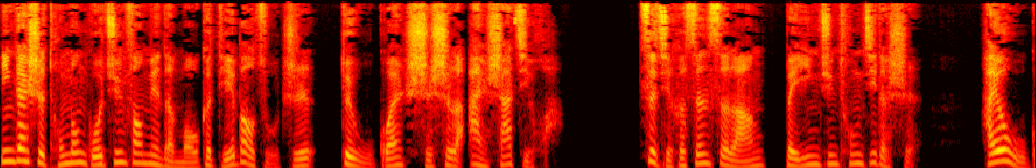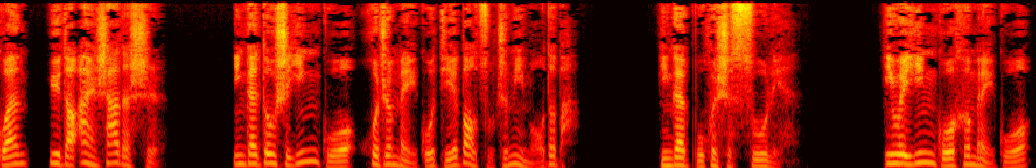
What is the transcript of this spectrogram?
应该是同盟国军方面的某个谍报组织。对武官实施了暗杀计划，自己和森四郎被英军通缉的事，还有武官遇到暗杀的事，应该都是英国或者美国谍报组织密谋的吧？应该不会是苏联，因为英国和美国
